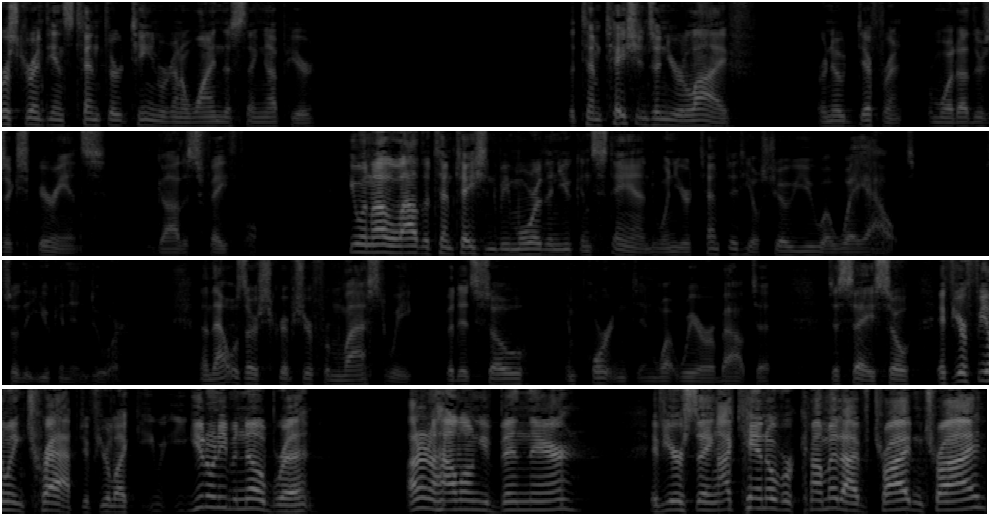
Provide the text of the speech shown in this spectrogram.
1 Corinthians 10:13, we're going to wind this thing up here. The temptations in your life are no different from what others experience. God is faithful. He will not allow the temptation to be more than you can stand. When you're tempted, he'll show you a way out so that you can endure. And that was our scripture from last week, but it's so important in what we are about to, to say. So if you're feeling trapped, if you're like, you don't even know, Brett, I don't know how long you've been there. If you're saying, I can't overcome it, I've tried and tried,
